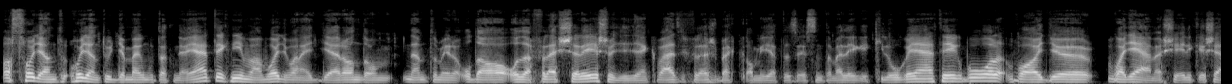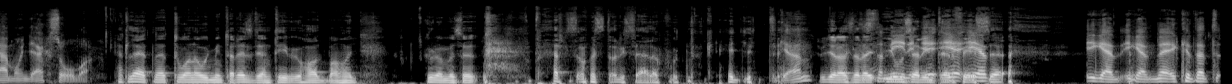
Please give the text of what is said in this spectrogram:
azt hogyan, hogyan tudja megmutatni a játék? Nyilván vagy van egy ilyen random, nem tudom én, oda, oda flashelés, vagy egy ilyen kvázi flashback, amiért azért szerintem eléggé kilóg a játékból, vagy, vagy elmesélik és elmondják szóba. Hát lehetne volna úgy, mint a Resident Evil 6-ban, hogy különböző párhuzamos sztoriszálak futnak együtt. Igen. És ugyanazzal a néni- user interfésszel. Igen, igen, de, tehát,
